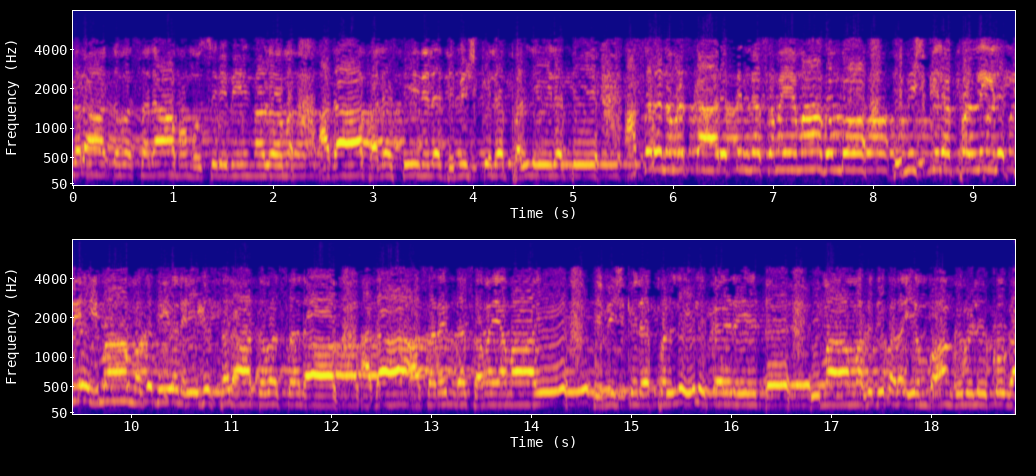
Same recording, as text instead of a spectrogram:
സ്വലാത്തു വസ്സലാമും മുസ്ലിമീങ്ങളും അതാ ഫലസ്തീനിലെ ദിമിഷ്കിലെ പള്ളിയിലെത്തി. അസര നമസ്കാരത്തിന്റെ സമയമാകുമ്പോ ദിമിഷ്കിലെ പള്ളിയിലെത്തിയ ഇമാം മഹദി അലൈഹി സ്വലാത്തു വസ്സലാം അതാ അസറിന്റെ സമയമായി ദിമിഷ്കിലെ പള്ളിയിൽ കയറിയിട്ട് ഇമാം മഹദി പറയും ബാങ്ക് വിളിക്കുക.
